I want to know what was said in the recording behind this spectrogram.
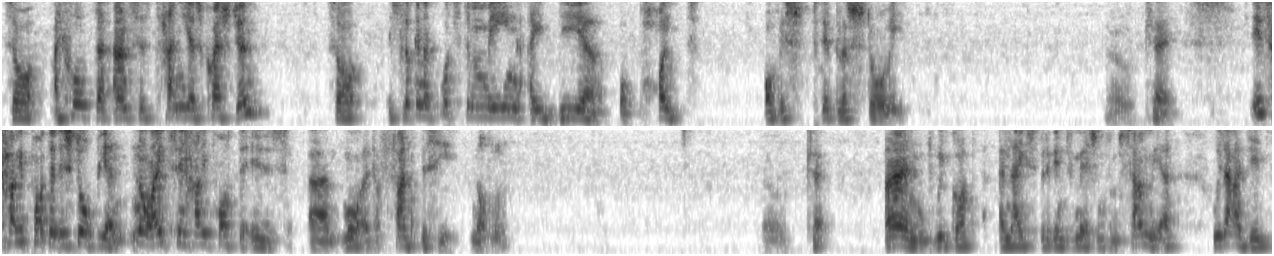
so I hope that answers Tanya's question. So it's looking at what's the main idea or point of this particular story. Okay. Is Harry Potter dystopian? No, I'd say Harry Potter is um, more like a fantasy novel. Okay. And we've got a nice bit of information from Samia, who's added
